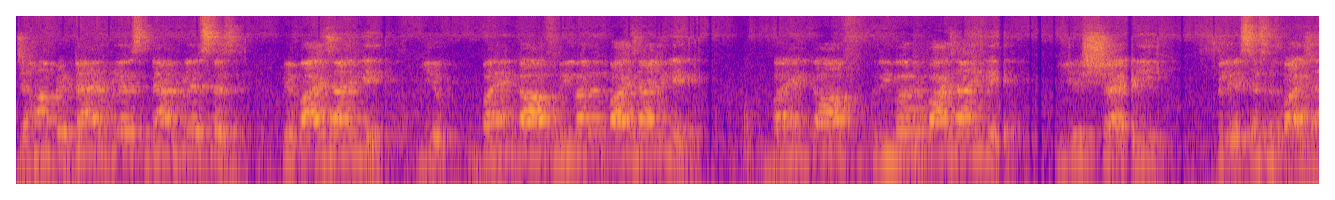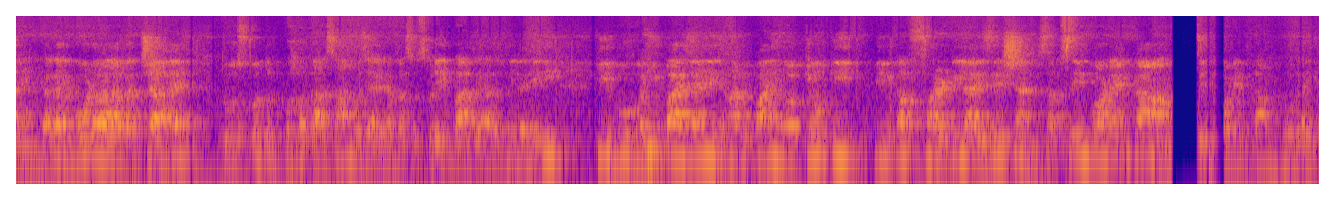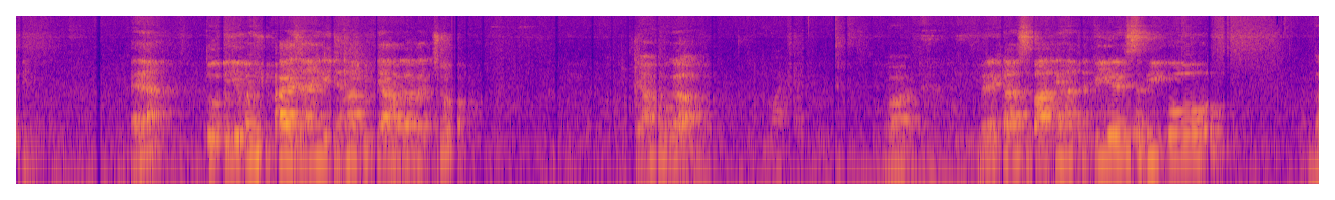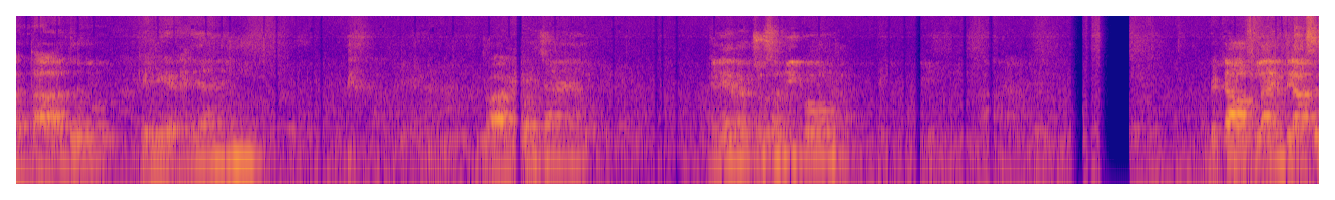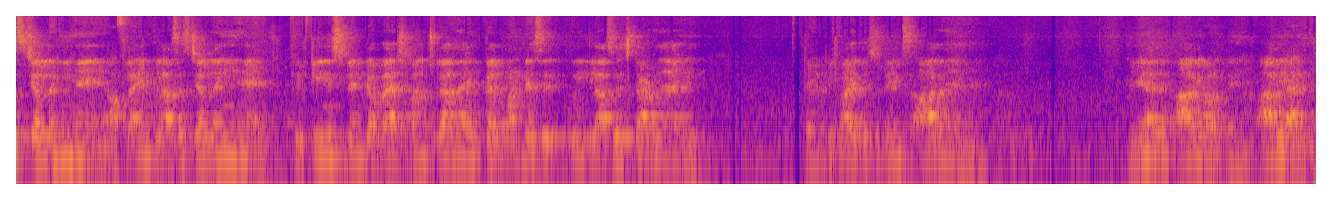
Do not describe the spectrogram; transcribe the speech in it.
जहाँ पे डैम प्लेस डैम प्लेसेस पे पाए जाएँगे, ये बैंक ऑफ़ रिवर में पाए जाएँगे बैंक ऑफ़ रिवर में पाए जाएँगे, ये शैडी प्लेसेस में पाए जाएँगे। अगर बोर्ड वाला बच्चा है तो उसको तो बहुत आसान हो जाएगा। बस उसको एक बात याद रखनी रहेगी कि वो वही पाए जाएँगे जहाँ पे पानी होगा क्योंकि इनका फर्टिलाइजेशन सबसे इंपॉर्टेंट काम, सबसे इंपॉर्टेंट काम होगा ही नहीं। है ना? तो ये वही पाए जाएँगे जहाँ पे क्या होगा बच्चों? क्या होगा? मेरे ख्याल से बात यहाँ तक क्लियर है सभी को? बता दो क्लियर है या नहीं? तो आगे बढ़ जाए। क्लियर बच्चों सभी को? बेटा ऑफलाइन क्लासेस चल रही हैं ऑफलाइन क्लासेस चल रही हैं। 15 स्टूडेंट का बैच बन चुका है, कल मंडे से पूरी क्लासेस स्टार्ट हो जाएँगी। 25 स्टूडेंट्स आ रहे हैं। क्लियर आगे बढ़ते हैं, आगे आगे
